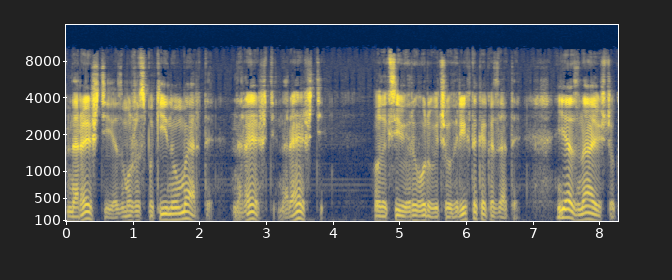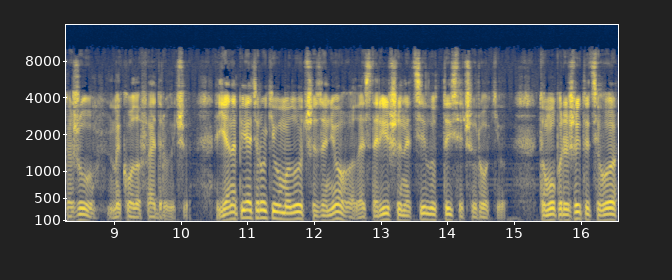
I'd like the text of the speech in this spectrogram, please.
нарешті я зможу спокійно вмерти. Нарешті, нарешті. Олексію Григоровичу, гріх таке казати. Я знаю, що кажу, Микола Федоровичу. Я на п'ять років молодше за нього, але старіше на цілу тисячу років. Тому пережити цього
